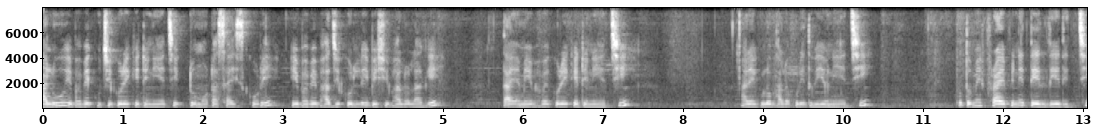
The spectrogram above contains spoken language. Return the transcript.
আলু এভাবে কুচি করে কেটে নিয়েছি, একটু মোটা সাইজ করে। এভাবে ভাজি করলেই বেশি ভালো লাগে। তাই আমি এভাবে করে কেটে নিয়েছি। আর এগুলো ভালো করে ধুয়েও নিয়েছি। প্রথমে ফ্রাই প্যানে তেল দিয়ে দিচ্ছি।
